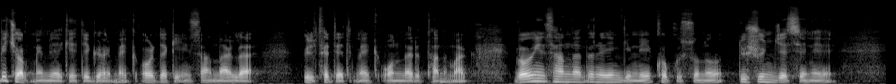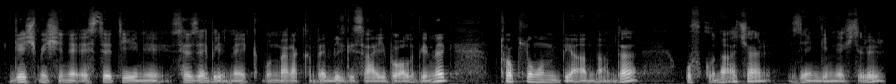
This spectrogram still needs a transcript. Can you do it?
Birçok memleketi görmek, oradaki insanlarla ülfet etmek, onları tanımak ve o insanların rengini, kokusunu, düşüncesini, geçmişini, estetiğini sezebilmek, bunlar hakkında bilgi sahibi olabilmek toplumun bir anlamda ufkunu açar, zenginleştirir,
